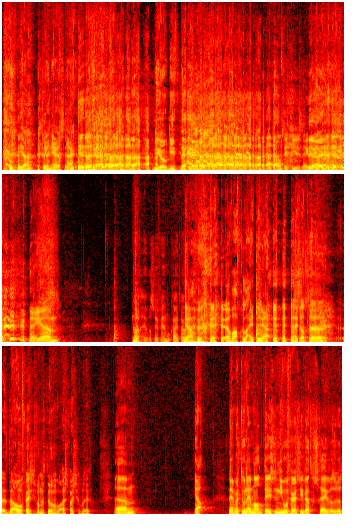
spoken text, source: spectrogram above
Ja? Klinkt nergens naar. nu ook niet. Nee. Ja, daarom zit je hier zeker. nee, ehm nou, ik was even helemaal kwijt. waar we- Ja, even afgeleid. ja. Is dat eh, de oude versie van Eternalize was je gebleven? Ehm, ja. Nee, maar toen eenmaal deze nieuwe versie werd geschreven, dus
